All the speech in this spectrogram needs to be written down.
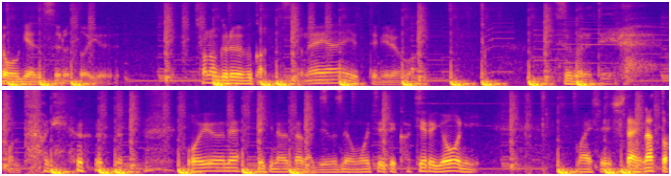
表現するというそのグルーヴ感ですよね。言ってみれば。優れている。本当に。こういうね素敵な歌が自分で思いついて書けるように邁進したいなと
